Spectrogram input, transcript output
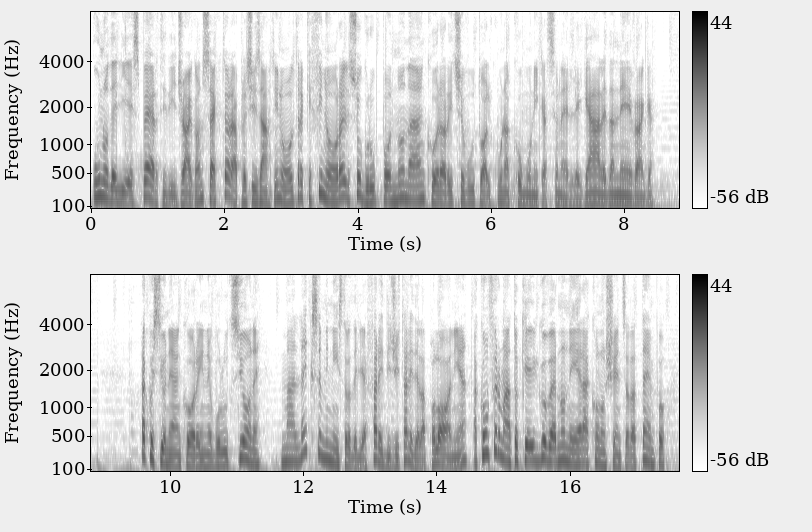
Uno degli esperti di Dragon Sector ha precisato inoltre che finora il suo gruppo non ha ancora ricevuto alcuna comunicazione legale da Nevag. La questione è ancora in evoluzione, ma l'ex ministro degli affari digitali della Polonia ha confermato che il governo ne era a conoscenza da tempo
